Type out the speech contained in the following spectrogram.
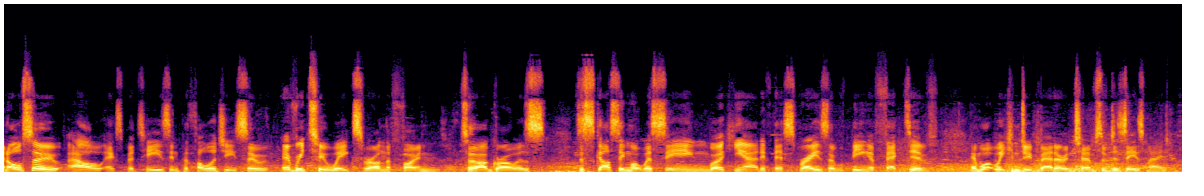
and also our expertise in pathology. So every two weeks, we're on the phone to our growers, discussing what we're seeing, working out if their sprays are being effective, and what we can do better in terms of disease management.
